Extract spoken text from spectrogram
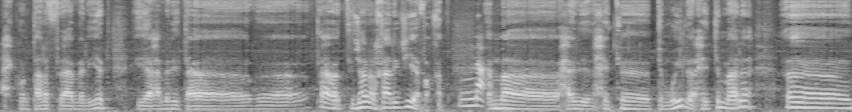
راح يكون طرف في العمليات هي عملية تاع تاع التجارة الخارجية فقط. نعم. أما حي- حيث التمويل راح يتم على آه،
